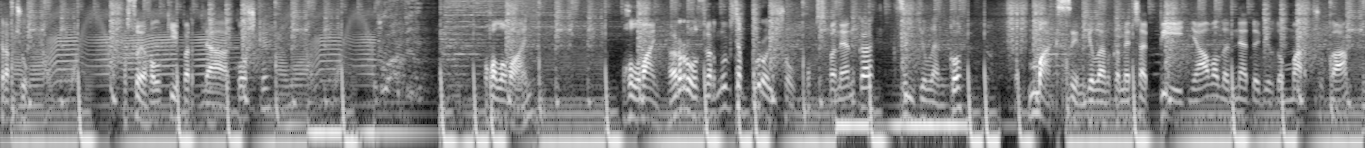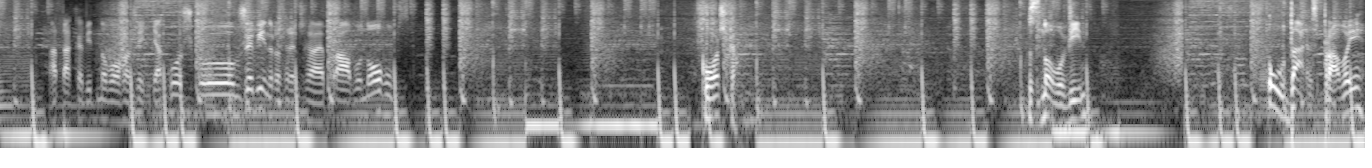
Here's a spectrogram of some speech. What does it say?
Кравчук. Пасує голкіпер для кошки. Головань. Головань розвернувся, пройшов повз Фененка. Цинкіленко. Максим Єленко м'яча підняв, але не довів до Марчука. Атака від нового життя кошку. Вже він розряджає праву ногу. Кошка. Знову він. Удар з правої.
